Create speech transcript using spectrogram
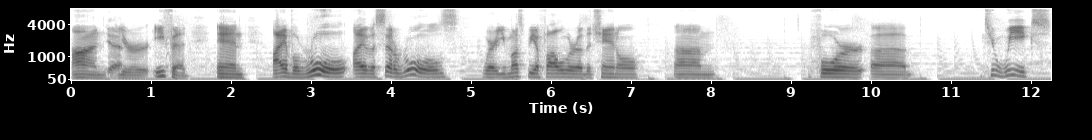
on Yeah. your EFED. And I have a rule, I have a set of rules where you must be a follower of the channel um, for uh, two weeks.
